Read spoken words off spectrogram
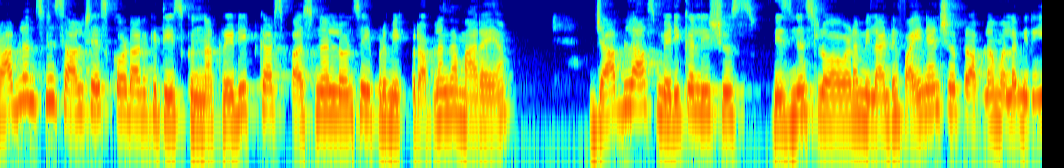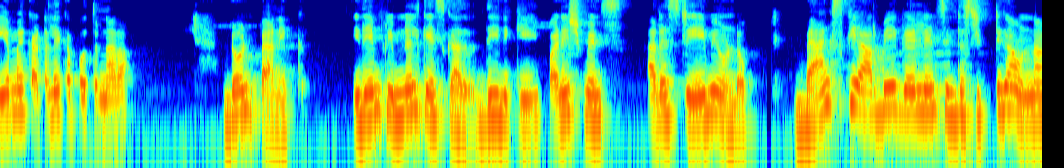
ప్రాబ్లమ్స్ని సాల్వ్ చేసుకోవడానికి తీసుకున్న క్రెడిట్ కార్డ్స్ పర్సనల్ లోన్సే ఇప్పుడు మీకు ప్రాబ్లంగా మారాయా? జాబ్ లాస్ మెడికల్ ఇష్యూస్ బిజినెస్లో అవ్వడం ఇలాంటి ఫైనాన్షియల్ ప్రాబ్లం వల్ల మీరు ఈఎంఐ కట్టలేకపోతున్నారా? డోంట్ ప్యానిక్ ఇదేం క్రిమినల్ కేసు కాదు. దీనికి పనిష్మెంట్స్ అరెస్ట్ ఏమీ ఉండవు. బ్యాంక్స్కి ఆర్బీఐ గైడ్లైన్స్ ఇంత స్ట్రిక్ట్గా ఉన్నా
